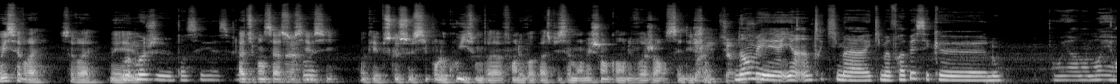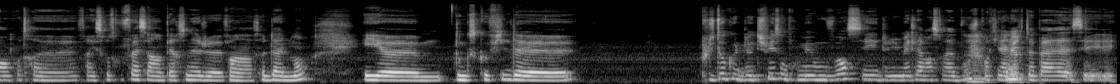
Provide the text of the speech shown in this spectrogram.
Oui c'est vrai c'est vrai mais Moi, moi, je pensais à celui ah tu pensais à Ouais. aussi? Ok parce que ceux-ci pour le coup ils sont pas enfin on les voit pas spécialement méchants quand on les voit genre c'est des Ouais, gens. Non, mais il y a un truc qui m'a qui m'a frappé, c'est que donc bon, il y a un moment, il rencontre, euh, enfin, il se retrouve face à un personnage, euh, enfin, un soldat allemand, et euh, donc Scofield, euh, plutôt que de le tuer, son premier mouvement, c'est de lui mettre la main sur la bouche Mhm. pour qu'il Oui. alerte pas ses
